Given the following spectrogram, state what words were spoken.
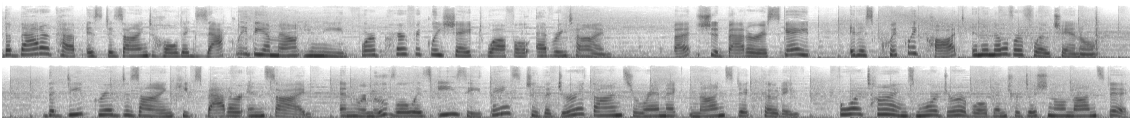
The batter cup is designed to hold exactly the amount you need for a perfectly shaped waffle every time. But should batter escape, it is quickly caught in an overflow channel. The deep grid design keeps batter inside, and removal is easy thanks to the Durathon ceramic non-stick coating, four times more durable than traditional non-stick.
